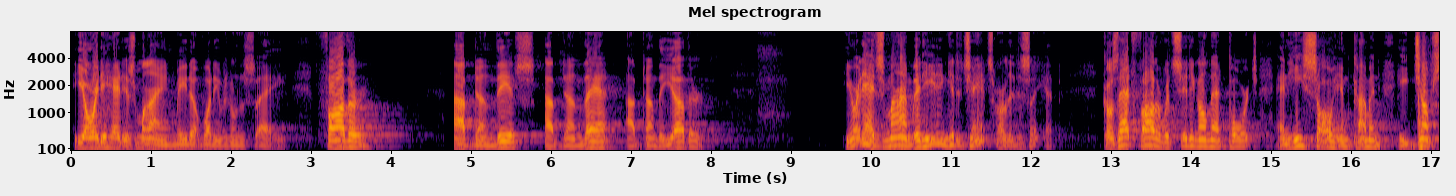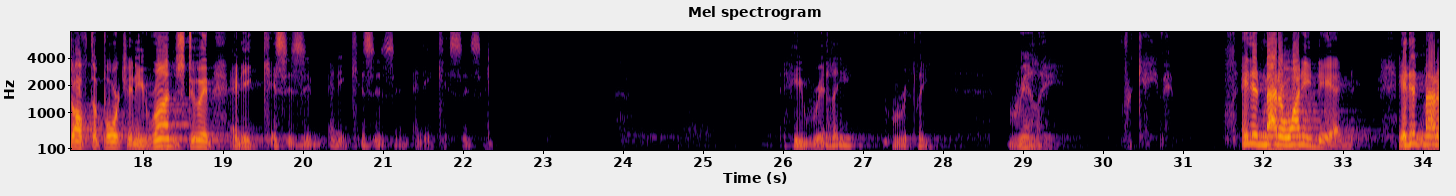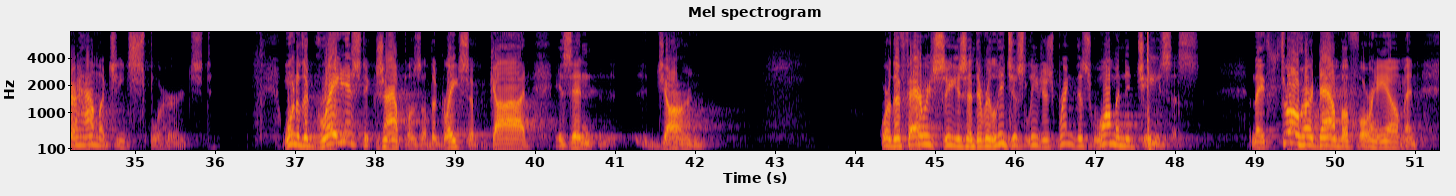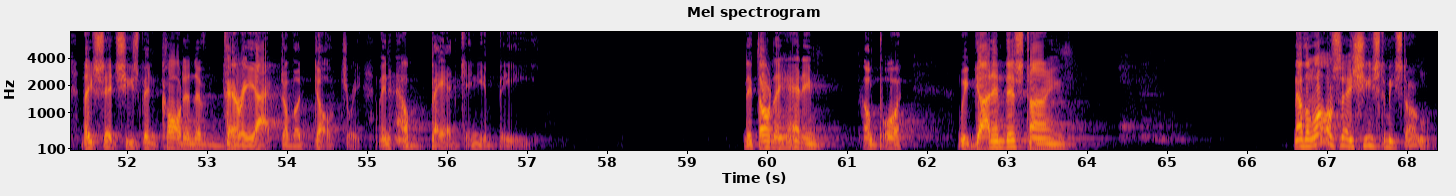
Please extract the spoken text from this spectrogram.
he already had his mind made up what he was going to say. Father, I've done this, I've done that, I've done the other. He already had his mind, but he didn't get a chance hardly to say it. Because that father was sitting on that porch and he saw him coming. He jumps off the porch and he runs to him and he kisses him and he kisses him and he kisses him. He really, really, really forgave him. It didn't matter what he did, it didn't matter how much he splurged. One of the greatest examples of the grace of God is in John, where the Pharisees and the religious leaders bring this woman to Jesus. And they throw her down before him, and they said she's been caught in the very act of adultery. I mean, how bad can you be? They thought they had him. Oh boy, We got him this time. Now, the law says she's to be stoned.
